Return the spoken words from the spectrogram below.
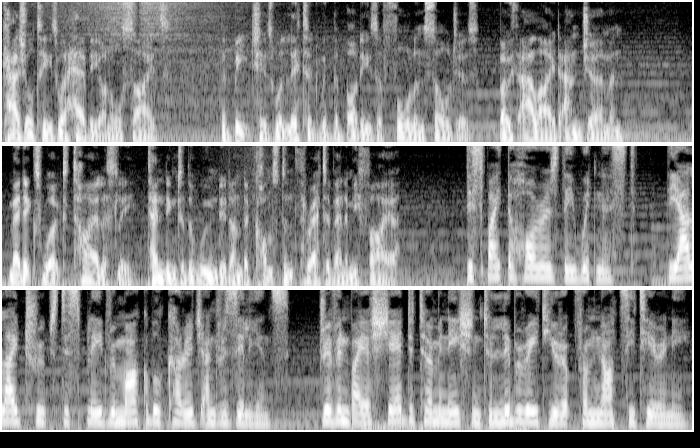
Casualties were heavy on all sides. The beaches were littered with the bodies of fallen soldiers, both Allied and German. Medics worked tirelessly, tending to the wounded under constant threat of enemy fire. Despite the horrors they witnessed, the Allied troops displayed remarkable courage and resilience, driven by a shared determination to liberate Europe from Nazi tyranny.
